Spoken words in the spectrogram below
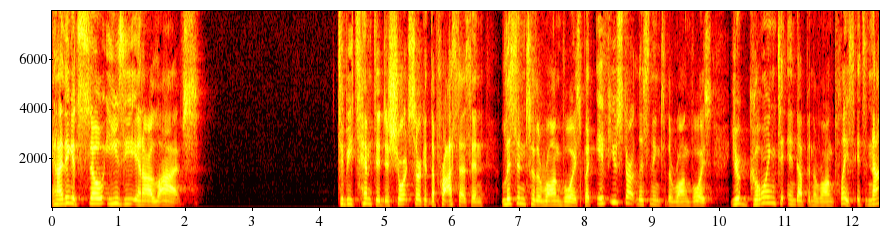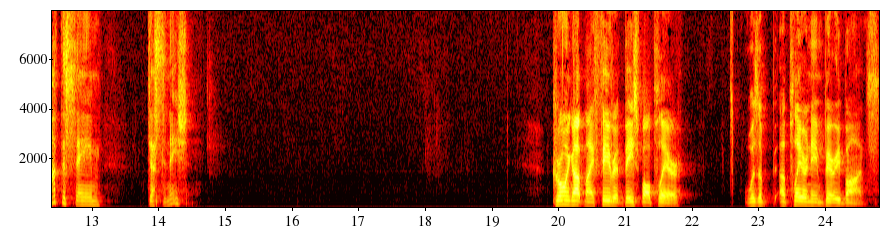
And I think it's so easy in our lives to be tempted to short circuit the process and listen to the wrong voice. But if you start listening to the wrong voice, you're going to end up in the wrong place. It's not the same destination. Growing up, my favorite baseball player was a, a player named Barry Bonds.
